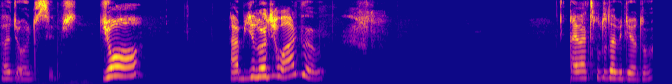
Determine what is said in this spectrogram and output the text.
Sadece oyunu silmiş. Yo. Ben bir yıl önce vardım. Evet bunu da biliyordum.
